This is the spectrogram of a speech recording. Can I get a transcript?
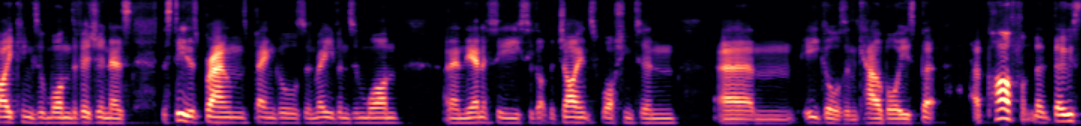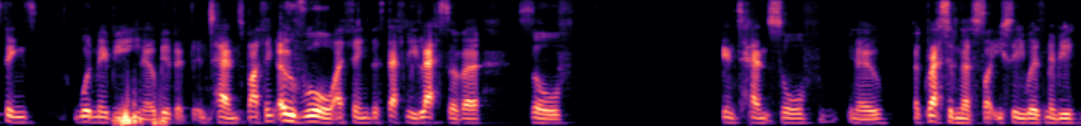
Vikings in one division. There's the Steelers, Browns, Bengals, and Ravens in one. And then the NFC East, you've got the Giants, Washington, um, Eagles, and Cowboys. But apart from that, those things, would maybe you know be a bit intense. But I think overall, I think there's definitely less of a sort of intense sort of you know aggressiveness like you see with maybe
